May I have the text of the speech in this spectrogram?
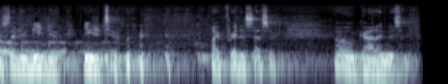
said I need to, needed to. My predecessor. Oh, God, I miss it.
